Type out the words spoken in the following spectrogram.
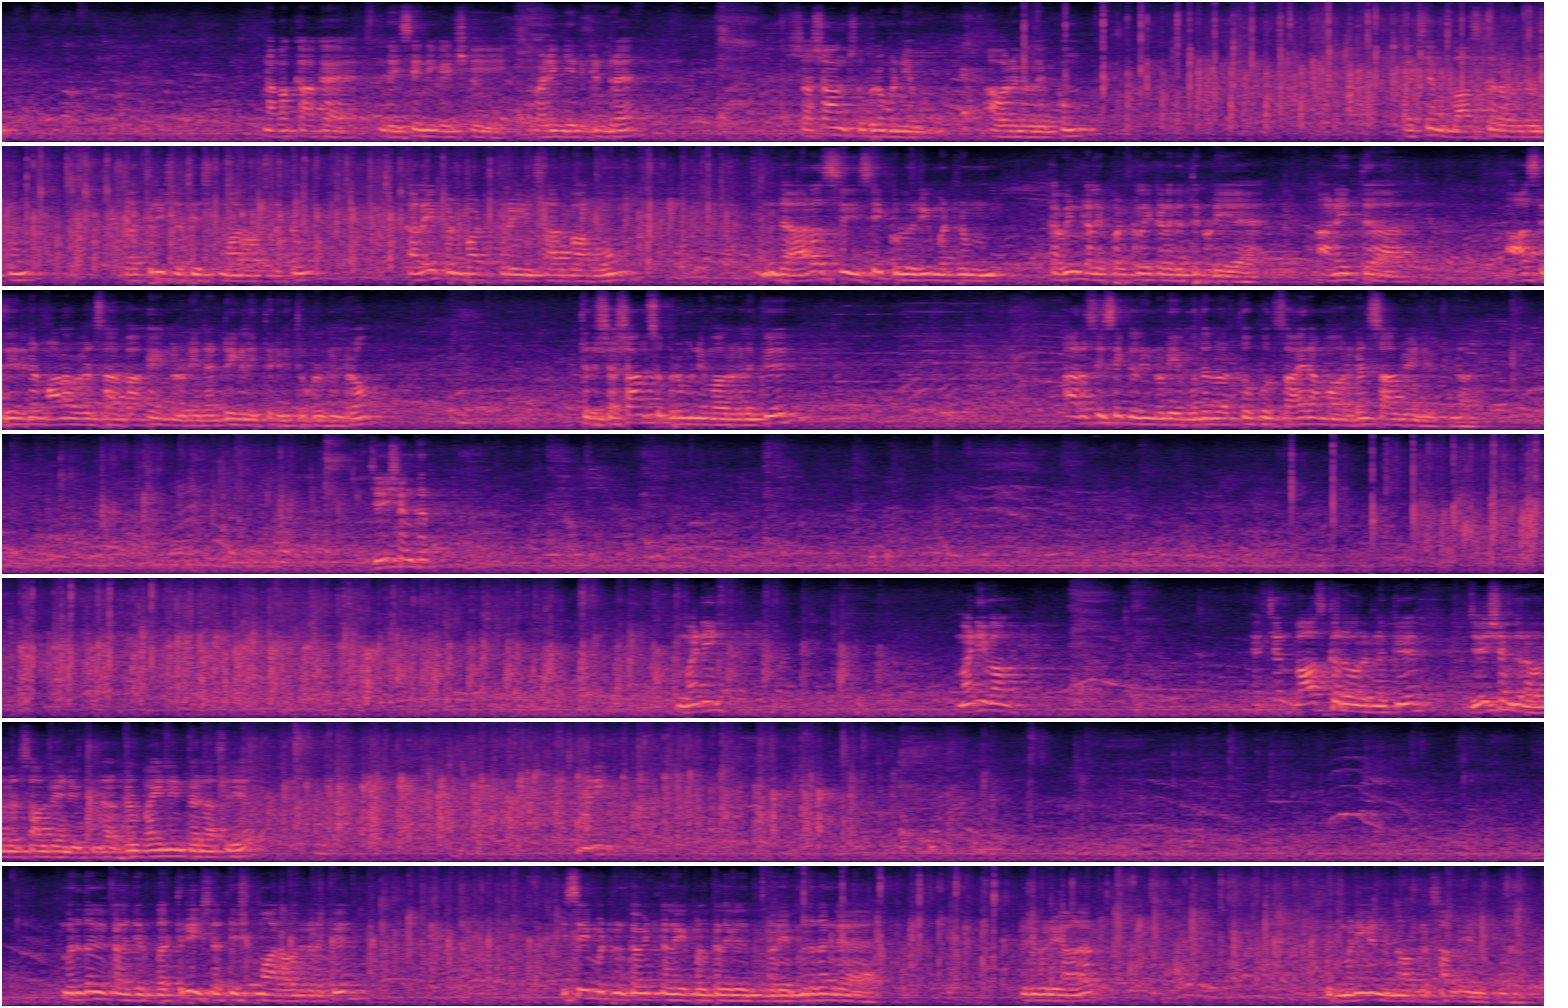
நமக்காக இந்த இசை நிகழ்ச்சியை வழங்கியிருக்கின்ற சசாங் சுப்பிரமணியம் அவர்களுக்கும் எச்என் பாஸ்கர் அவர்களுக்கும் பத்ரி சதீஷ்குமார் அவர்களுக்கும் கலை பண்பாட்டுத்துறையின் சார்பாகவும் இந்த அரசு இசைக்கல்லூரி மற்றும் கவின்கலை பல்கலைக்கழகத்தினுடைய அனைத்து ஆசிரியர்கள் மாணவர்கள் சார்பாக எங்களுடைய நன்றிகளை தெரிவித்துக் கொள்கின்றோம். திரு சசாந்த் சுப்பிரமணியம் அவர்களுக்கு அரசு இசைக்கலையினுடைய முதல்வர் தோப்பூர் சாய்ராம் அவர்கள் சால்வை அணிவிக்கின்றார். ஜெய்சங்கர் ஜெய்சங்கர் அவர்கள் சால்வை அணிவிக்கின்றார்கள். வயலின் பேராசிரியர். மிருதக கலைஞர் பத்ரி சதீஷ்குமார் அவர்களுக்கு இசை மற்றும் கவிக்கலை பல்கலைக்கழகத்தினுடைய மிருதங்க விரிவுரையாளர் திரு மணிகண்டன் அவர்கள் சால்வை அளிக்கிறார்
